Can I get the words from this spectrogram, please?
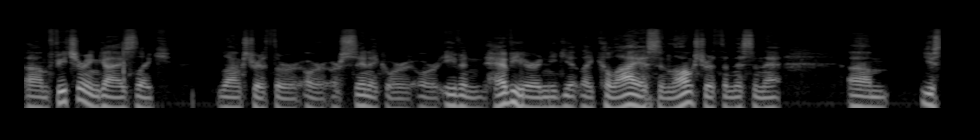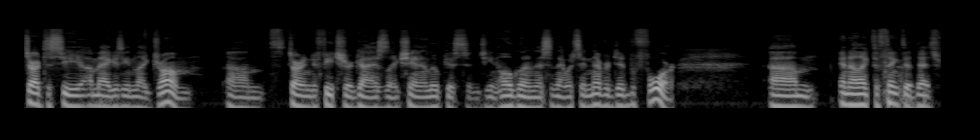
um, featuring guys like Longstreth or, or or Cynic or or even heavier, and you get like Kollias and Longstreth and this and that, um, you start to see a magazine like Drum. Um, starting to feature guys like Shannon Lucas and Gene Hoglan and this and that, which they never did before. Um, and I like to think that that's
